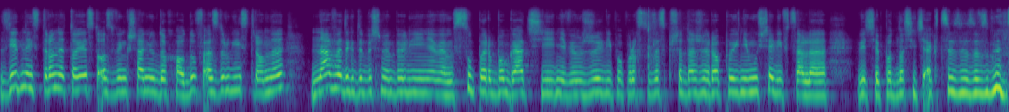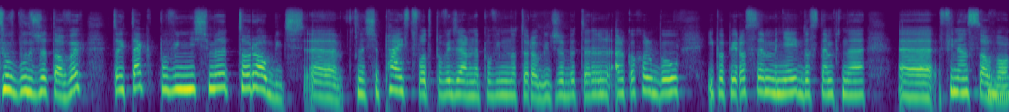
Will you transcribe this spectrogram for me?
z jednej strony to jest o zwiększaniu dochodów, a z drugiej strony nawet gdybyśmy byli, nie wiem, super bogaci, nie wiem, żyli po prostu ze sprzedaży ropy i nie musieli wcale, wiecie, podnosić akcyzy ze względów budżetowych, to i tak powinniśmy to robić. E, W sensie państwo odpowiedzialne powinno to robić, żeby ten alkohol był i papierosy mniej dostępne e, finansowo.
